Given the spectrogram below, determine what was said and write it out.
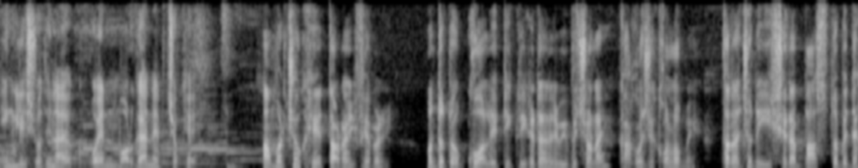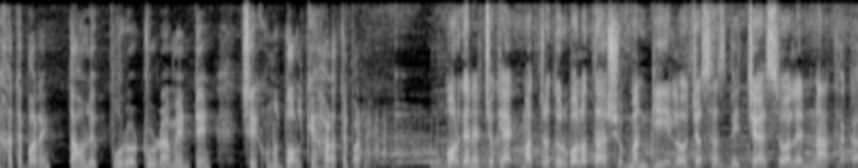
ইংলিশ অধিনায়ক ওয়েন মর্গানের চোখে। আমার চোখে তারাই ফেভারিট অন্তত কোয়ালিটি ক্রিকেটারের বিবেচনায় কাগজে কলমে। তারা যদি সেটা বাস্তবে দেখাতে পারে তাহলে পুরো টুর্নামেন্টে যে কোনো দলকে হারাতে পারে। মর্গানের চোখে একমাত্র দুর্বলতা শুভমান গিল ও যশস্বী জয়সওয়ালের না থাকা।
